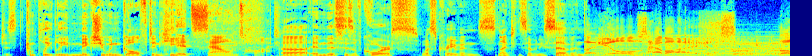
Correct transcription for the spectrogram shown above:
just completely makes you engulfed in heat. It sounds hot. uh, and this is, of course, Wes Craven's 1977. The hills have eyes. The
